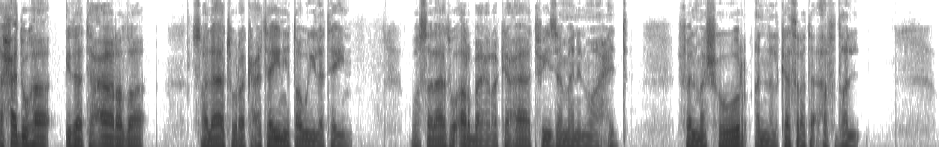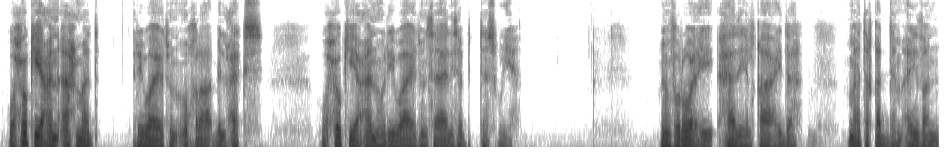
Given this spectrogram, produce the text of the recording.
أحدها إذا تعارض صلاة ركعتين طويلتين وصلاة أربع ركعات في زمن واحد فالمشهور أن الكثرة أفضل. وحكي عن أحمد رواية أخرى بالعكس وحكي عنه رواية ثالثة بالتسوية. من فروع هذه القاعدة ما تقدم أيضا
